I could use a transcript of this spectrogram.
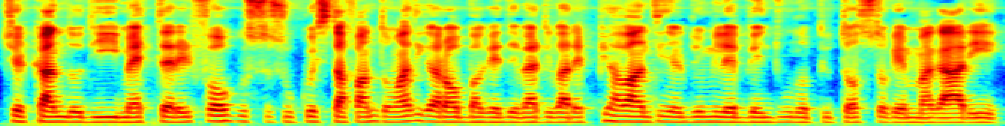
cercando di mettere il focus su questa fantomatica roba che deve arrivare più avanti nel 2021 piuttosto che magari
